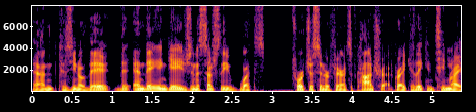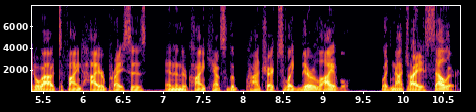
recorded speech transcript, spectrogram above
and because you know they, they and they engaged in essentially what's tortious interference of contract, right? Because they continue Right. to go out to find higher prices, and then their client canceled the contract, so like they're liable, like not just Right. the seller,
